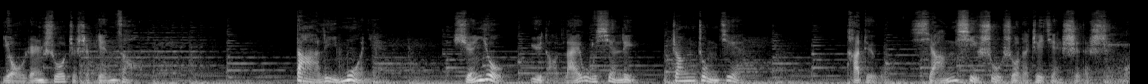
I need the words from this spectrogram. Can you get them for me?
有人说这是编造的。大历末年，玄佑遇到莱芜县令张仲建。他对我详细述说了这件事的始末。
